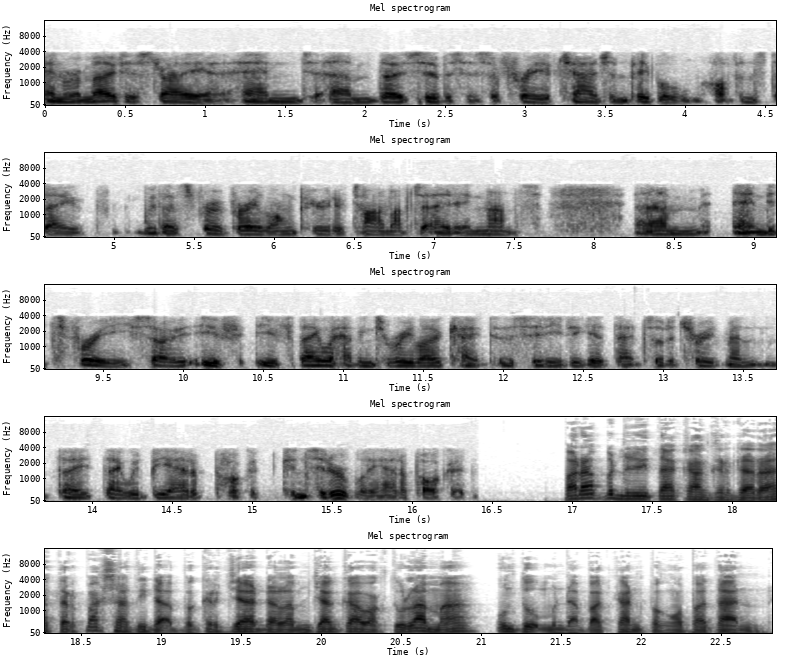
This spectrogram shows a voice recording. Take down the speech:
and remote Australia and um, those services are free of charge and people often stay with us for a very long period of time, up to 18 months. Um, and it's free. So if, if they were having to relocate to the city to get that sort of treatment, they, they would be out of pocket, considerably out of pocket. Para penderita kanker darah terpaksa tidak bekerja dalam jangka waktu lama untuk mendapatkan pengobatan.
